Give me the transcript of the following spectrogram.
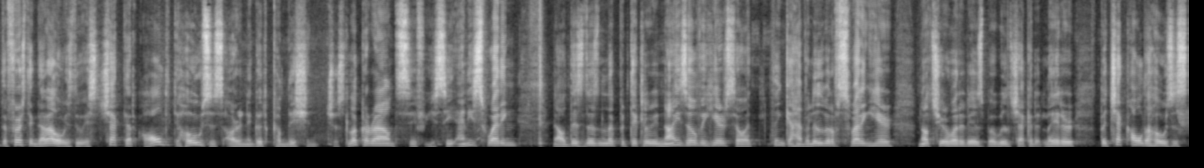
The first thing that I always do is check that all the hoses are in a good condition. Just look around, see if you see any sweating. Now this doesn't look particularly nice over here, so I think I have a little bit of sweating here. Not sure what it is, but we'll check it later. But check all the hoses,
